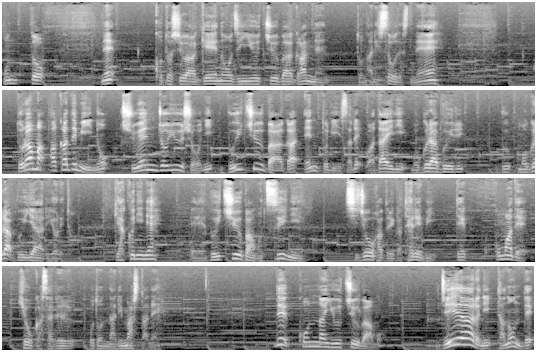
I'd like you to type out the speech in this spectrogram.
本当ね今年は芸能人 YouTuber 元年となりそうですね。ドラマアカデミーの主演女優賞に VTuber がエントリーされ話題にモグラ v モグラ VR よりと。逆にね、えー、VTuber もついに地上波というかテレビでここまで評価されることになりましたね。でこんな YouTuber も。JR に頼んで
